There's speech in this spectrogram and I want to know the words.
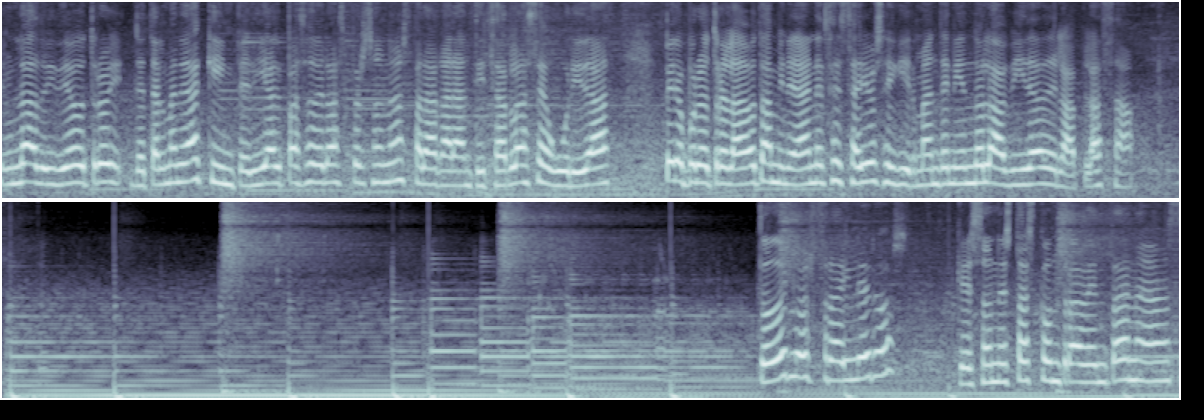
de un lado y de otro de tal manera que impedía el paso de las personas para garantizar la seguridad, pero por otro lado también era necesario seguir manteniendo la vida de la plaza. Todos los fraileros, que son estas contraventanas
